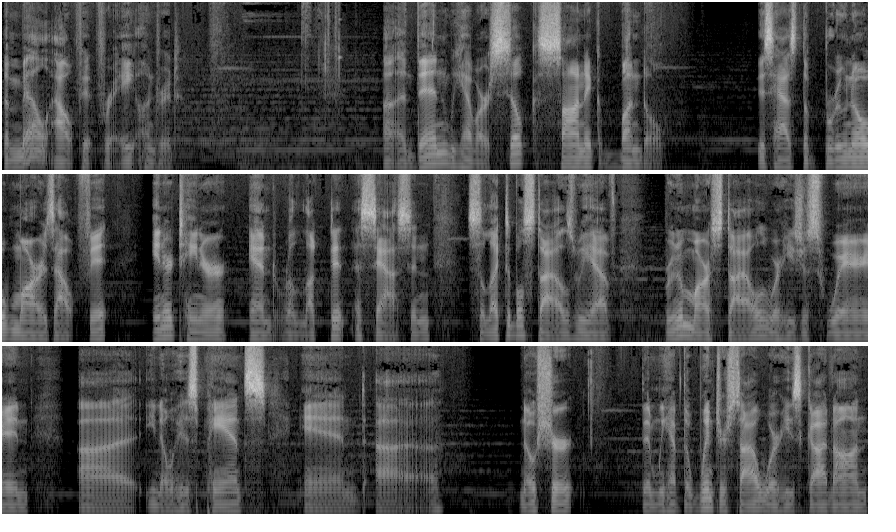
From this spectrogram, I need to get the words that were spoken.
The Mel outfit for 800. Uh, and then we have our Silk Sonic bundle. This has the Bruno Mars outfit, Entertainer, and Reluctant Assassin. Selectable styles we have Bruno Mars style, where he's just wearing, uh, you know, his pants and uh, no shirt. Then we have the winter style where he's got on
